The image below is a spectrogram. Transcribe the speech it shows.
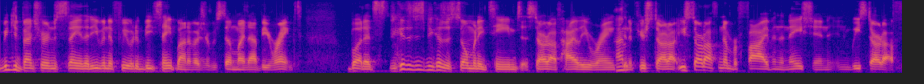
we could venture into saying that even if we were to beat Saint Bonaventure, we still might not be ranked. But it's because it's just because there's so many teams that start off highly ranked, I'm- and if you start off you start off number five in the nation, and we start off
